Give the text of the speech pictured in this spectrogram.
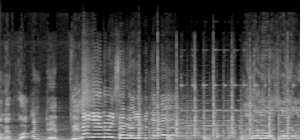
உங்க கோகன் பிஸ் நான் ஏழு வயசா எழுதி வித்தவன். ஏழு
